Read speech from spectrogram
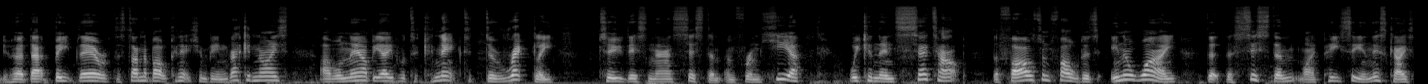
you heard that beep there of the Thunderbolt connection being recognized. I will now be able to connect directly to this NAS system. And from here, we can then set up the files and folders in a way that the system, my PC in this case,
